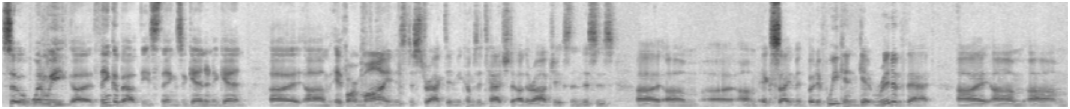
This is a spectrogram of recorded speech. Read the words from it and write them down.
So when we uh, think about these things again and again, uh, um, if our mind is distracted and becomes attached to other objects, then this is uh, um, uh, um, excitement. But if we can get rid of that, uh, um, um,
